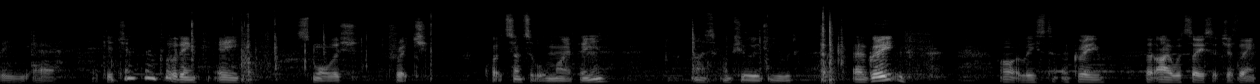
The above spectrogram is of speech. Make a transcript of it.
the, uh, the kitchen, including a smallish fridge. Quite sensible in my opinion, as I'm sure you would agree, or at least agree that I would say such a thing.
